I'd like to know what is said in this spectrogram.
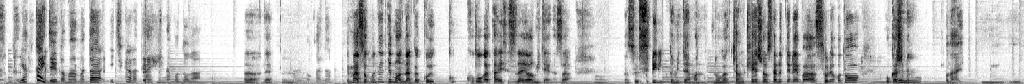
厄介というかまあまた一から大変なことが うんね、うなんるのかな。でまあそこででもなんかこういうこここが大切だよみたいなさうん。そういうスピリットみたいなのがちゃんと継承されてればそれほどおかしなこうん。とない、うん。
